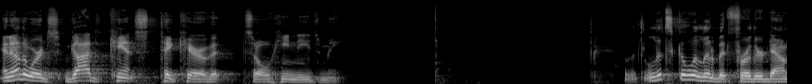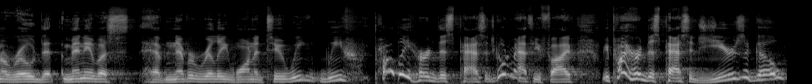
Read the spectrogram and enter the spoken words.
In other words, God can't take care of it, so he needs me. Let's go a little bit further down a road that many of us have never really wanted to. We, we probably heard this passage. Go to Matthew 5. We probably heard this passage years ago,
